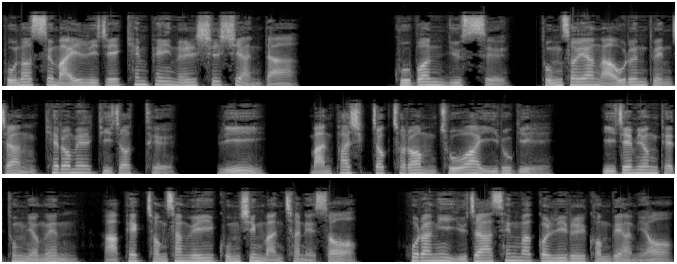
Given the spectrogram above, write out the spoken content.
보너스 마일리지 캠페인을 실시한다. 9번 뉴스. 동서양 아우른 된장 캐러멜 디저트. 리. 만파식적처럼 조화 이루길. 이재명 대통령은 아펙 정상회의 공식 만찬에서 호랑이 유자 생막걸리를 건배하며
